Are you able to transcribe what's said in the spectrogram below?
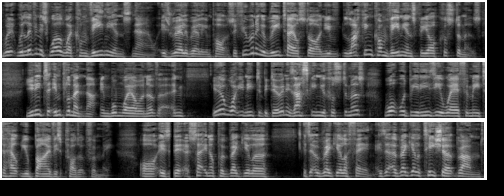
we, we live in this world where convenience now is really, really important. So if you're running a retail store and you're lacking convenience for your customers, you need to implement that in one way or another. And you know what you need to be doing is asking your customers, what would be an easier way for me to help you buy this product from me? Or is it setting up a regular is it a regular thing? Is it a regular t-shirt brand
